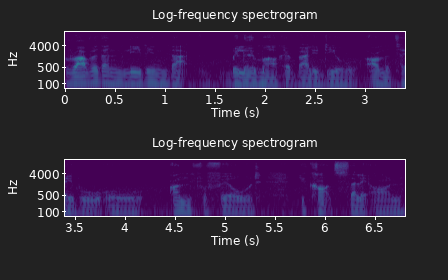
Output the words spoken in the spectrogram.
rather than leaving that below market value deal on the table or unfulfilled, you can't sell it on.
